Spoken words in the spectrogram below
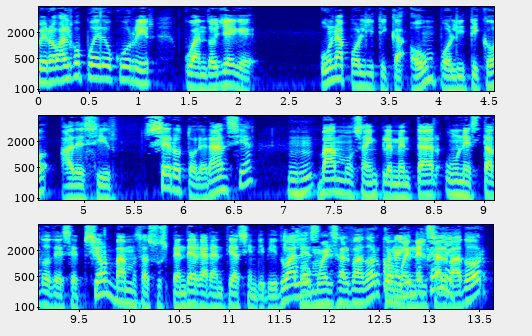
pero algo puede ocurrir cuando llegue una política o un político a decir cero tolerancia, vamos a implementar un estado de excepción, vamos a suspender garantías individuales, Como El Salvador. como en El. Salvador,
